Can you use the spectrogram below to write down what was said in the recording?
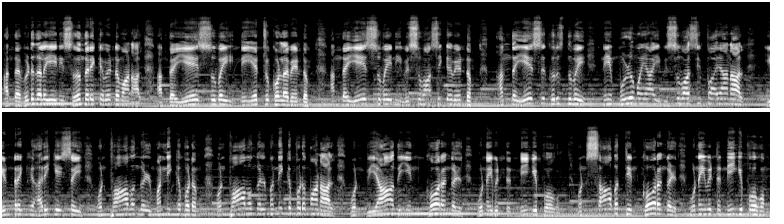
அந்த விடுதலையை நீ சுதந்திரிக்க வேண்டுமானால் அந்த இயேசுவை நீ ஏற்றுக்கொள்ள வேண்டும். அந்த இயேசுவை நீ விசுவாசிக்க வேண்டும். அந்த இயேசு கிறிஸ்துவை நீ முழுமையாய் விசுவாசிப்பாயானால் இன்றைக்கு அறிக்கை செய். உன் பாவங்கள் மன்னிக்கப்படும். உன் பாவங்கள் மன்னிக்கப்படுமானால் உன் வியாதியின் கோரங்கள் உன்னை விட்டு நீங்கி போகும். உன் சாபத்தின் கோரங்கள் உன்னை விட்டு நீங்கி போகும்.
